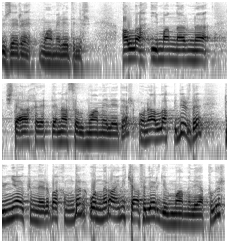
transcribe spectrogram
üzere muamele edilir. Allah imanlarına işte ahirette nasıl muamele eder onu Allah bilir de dünya hükümleri bakımından onlara aynı kafirler gibi muamele yapılır.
